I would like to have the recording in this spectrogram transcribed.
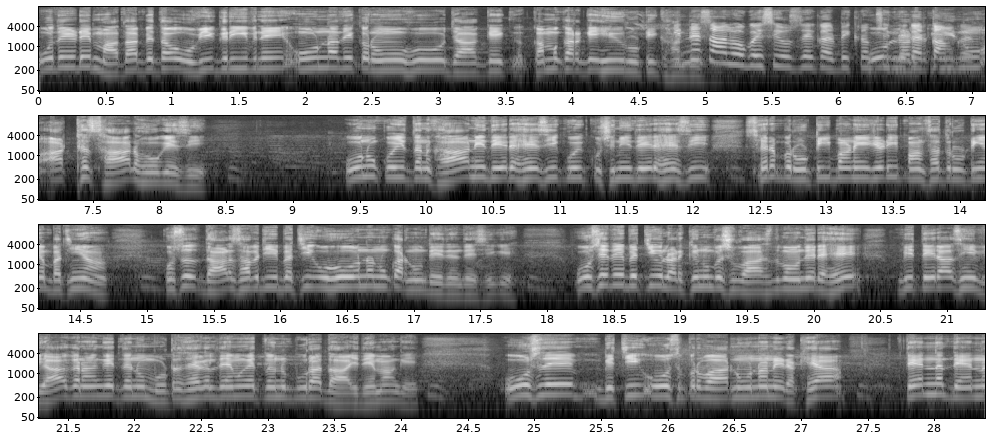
ਉਹਦੇ ਜਿਹੜੇ ਮਾਤਾ ਪਿਤਾ ਉਹ ਵੀ ਗਰੀਬ ਨੇ। ਉਹਨਾਂ ਦੇ ਘਰੋਂ ਉਹ ਜਾ ਕੇ ਕੰਮ ਕਰਕੇ ਹੀ ਰੋਟੀ ਖਾਂਦੇ ਕਿੰਨੇ ਸਾਲ ਹੋ ਗਏ ਸੀ ਉਸ ਦੇ ਘਰ ਵਿਕਰਮ ਸਿੰਘ ਦੇ ਘਰ ਕੰਮ ਲੜਕੀ ਕਰਦੇ ਨੂੰ 8 ਸਾਲ ਹੋ ਗਏ ਸੀ। ਉਹਨੂੰ ਕੋਈ ਤਨਖਾਹ ਨਹੀਂ ਦੇ ਰਹੇ ਸੀ, ਕੋਈ ਕੁਝ ਨਹੀਂ ਦੇ ਰਹੇ ਸੀ। ਸਿਰਫ ਰੋਟੀ ਪਾਣੀ ਜਿਹੜੀ ਪੰਜ ਸੱਤ ਰੋਟੀਆਂ ਬਚੀਆਂ, ਉਸ ਦਾਲ ਸਬਜ਼ੀ ਬਚੀ, ਉਹ ਉਹਨਾਂ ਨੂੰ ਘਰ ਨੂੰ ਦੇ ਦਿੰਦੇ ਸੀਗੇ। ਉਸੇ ਦੇ ਵਿੱਚ ਹੀ ਉਹ ਲੜਕੀ ਨੂੰ ਵਿਸ਼ਵਾਸ ਦਿਵਾਉਂਦੇ ਰਹੇ ਵੀ ਤੇਰਾ ਅਸੀਂ ਵਿਆਹ ਕਰਾਂਗੇ, ਤੈਨੂੰ ਮੋਟਰਸਾਈਕਲ ਦੇਵਾਂਗੇ, ਤੈਨੂੰ ਪੂਰਾ ਦਾਜ ਦੇਵਾਂਗੇ। ਉਸ ਦੇ ਵਿੱਚ ਹੀ ਉਸ ਪਰਿਵਾਰ ਨੂੰ ਉਹਨਾਂ ਨੇ ਰੱਖਿਆ। ਤਿੰਨ ਦਿਨ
